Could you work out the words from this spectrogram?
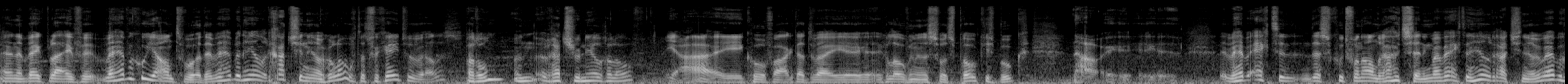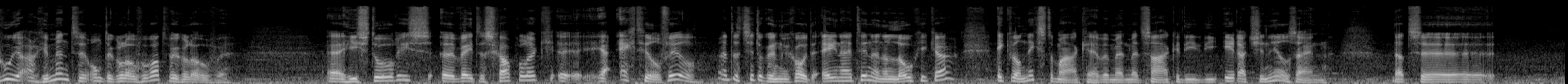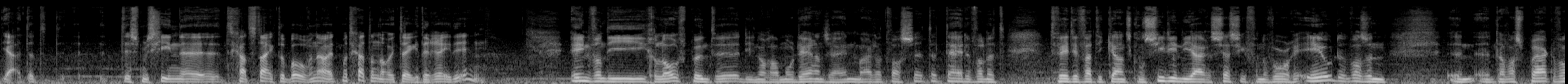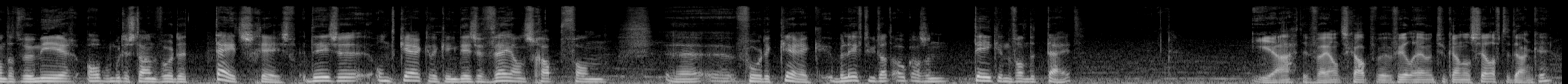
en wegblijven. We hebben goede antwoorden. We hebben een heel rationeel geloof. Dat vergeten we wel eens. Pardon? Een rationeel geloof? Ja, ik hoor vaak dat wij uh, geloven in een soort sprookjesboek. Nou, uh, we hebben echt, dat is goed voor een andere uitzending, maar we hebben echt een heel rationeel. We hebben goede argumenten om te geloven wat we geloven. Uh, historisch, uh, wetenschappelijk, uh, ja, echt heel veel. En er zit ook een grote eenheid in en een logica. Ik wil niks te maken hebben met, met zaken die, die irrationeel zijn. Dat ze, ja, dat, het is misschien, het gaat sterk erbovenuit, maar het gaat er nooit tegen de reden in. Een van die geloofspunten die nogal modern zijn, maar dat was ten tijde van het Tweede Vaticaans Concilie in de jaren 60 van de vorige eeuw. Dat was een, een, daar was sprake van dat we meer open moeten staan voor de tijdsgeest. Deze ontkerkelijking, deze vijandschap van, uh, voor de kerk, beleeft u dat ook als een teken van de tijd? Ja, de vijandschap, veel hebben we natuurlijk aan onszelf te danken.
